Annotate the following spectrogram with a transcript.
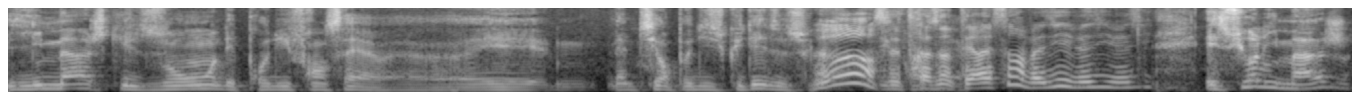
l'image qu'ils ont des produits français. euh, et même si on peut discuter de ce Non, c'est très intéressant, vas-y, vas-y, vas-y. et sur l'image,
